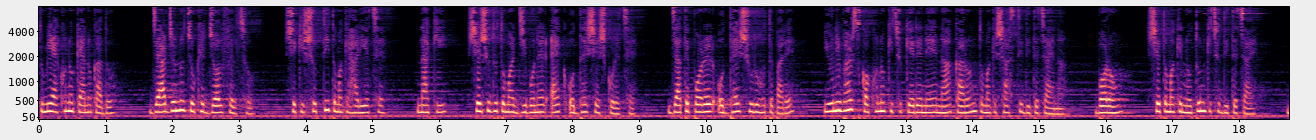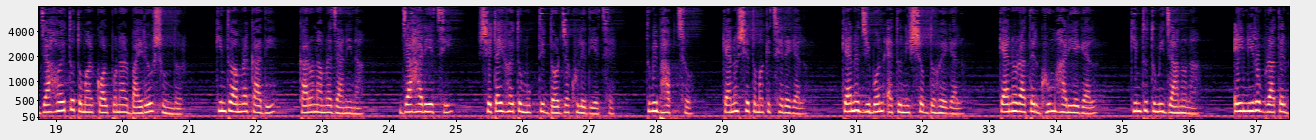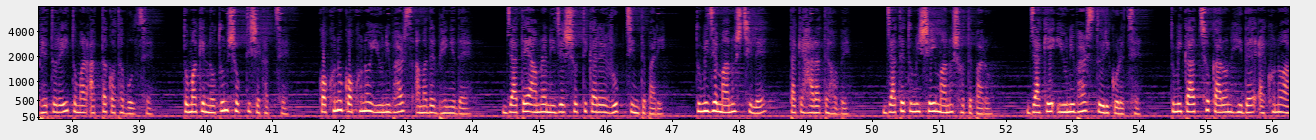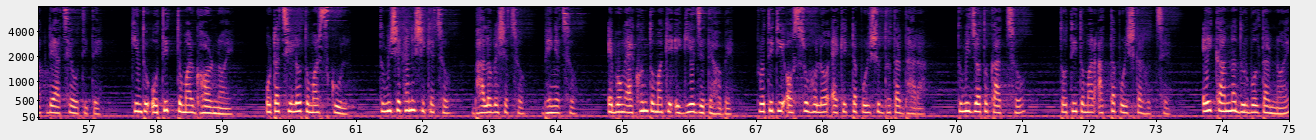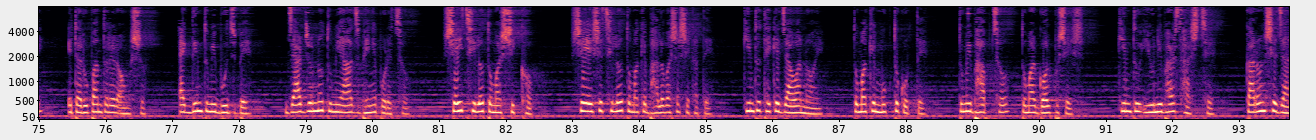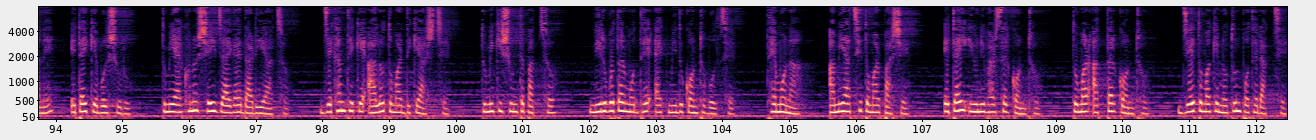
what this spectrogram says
তুমি এখনও কেন কাঁদো? যার জন্য চোখের জল ফেলছ? সে কি সত্যিই তোমাকে হারিয়েছে? নাকি সে শুধু তোমার জীবনের এক অধ্যায় শেষ করেছে? যাতে পরের অধ্যায় শুরু হতে পারে? ইউনিভার্স কখনো কিছু কেড়ে নেয় না, কারণ তোমাকে শাস্তি দিতে চায় না। বরং সে তোমাকে নতুন কিছু দিতে চায়, যা হয়তো তোমার কল্পনার বাইরেও সুন্দর। কিন্তু আমরা কাঁদি, কারণ আমরা জানি না। যা হারিয়েছি, সেটাই হয়তো মুক্তির দরজা খুলে দিয়েছে। তুমি ভাবছ কেন সে তোমাকে ছেড়ে গেল? কেন জীবন এত নিঃশব্দ হয়ে গেল? কেন রাতের ঘুম হারিয়ে গেল? কিন্তু তুমি জানো না। এই নীরব রাতের ভেতরেই তোমার আত্মা কথা বলছে। তোমাকে নতুন শক্তি শেখাচ্ছে। কখনো কখনো ইউনিভার্স আমাদের ভেঙে দেয়, যাতে আমরা নিজের সত্যিকারের রূপ চিনতে পারি। তুমি যে মানুষ ছিলে, তাকে হারাতে হবে, যাতে তুমি সেই মানুষ হতে পারো, যাকে ইউনিভার্স তৈরি করেছে। তুমি কাঁদছ কারণ হৃদয় এখনও আঁকড়ে আছে অতীতে। কিন্তু অতীত তোমার ঘর নয়, ওটা ছিল তোমার স্কুল। তুমি সেখানে শিখেছ, ভালোবেসেছ, ভেঙেছ, এবং এখন তোমাকে এগিয়ে যেতে হবে। প্রতিটি অস্ত্র হল এক একটা পরিশুদ্ধতার ধারা। তুমি যত কাঁদছ, ততই তোমার আত্মা পরিষ্কার হচ্ছে। এই কান্না দুর্বলতার নয়, এটা রূপান্তরের অংশ। একদিন তুমি বুঝবে, যার জন্য তুমি আজ ভেঙে পড়েছ। সেই ছিল তোমার শিক্ষক। সে এসেছিল তোমাকে ভালোবাসা শেখাতে। কিন্তু থেকে যাওয়া নয়। তোমাকে মুক্ত করতে। তুমি ভাবছ, তোমার গল্প শেষ। কিন্তু ইউনিভার্স হাসছে। কারণ সে জানে, এটাই কেবল শুরু। তুমি এখনও সেই জায়গায় দাঁড়িয়ে আছো, যেখান থেকে আলো তোমার দিকে আসছে। তুমি কি শুনতে পাচ্ছ? নীরবতার মধ্যে এক মৃদু কণ্ঠ বলছে, থেমো না, আমি আছি তোমার পাশে। এটাই ইউনিভার্সের কণ্ঠ, তোমার আত্মার কণ্ঠ, যে তোমাকে নতুন পথে ডাকছে।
